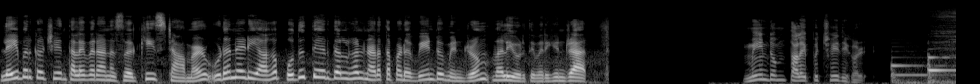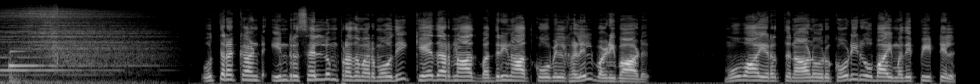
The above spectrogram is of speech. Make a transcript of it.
லேபர் கட்சியின் தலைவரான சர் கி ஸ்டாமர் உடனடியாக பொது தேர்தல்கள் நடத்தப்பட வேண்டும் என்றும் வலியுறுத்தி வருகின்றார். மீண்டும் தலைப்புச் செய்திகள். உத்தரகண்ட் இன்று செல்லும் பிரதமர் மோடி கேதார்நாத் பத்ரிநாத் கோவில்களில் வழிபாடு. மூவாயிரத்து நானூறு கோடி ரூபாய் மதிப்பீட்டில்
